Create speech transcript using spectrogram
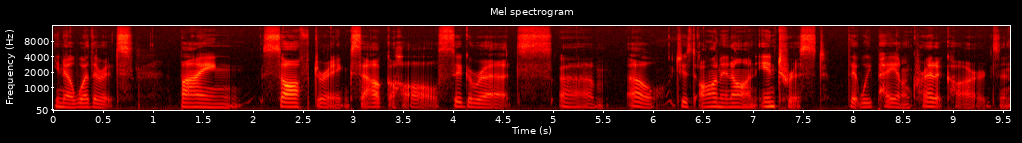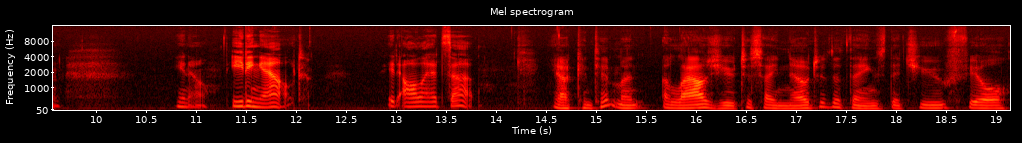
You know, whether it's buying soft drinks, alcohol, cigarettes, um, oh, just on and on, interest that we pay on credit cards, and you know, eating out. It all adds up. Yeah, contentment allows you to say no to the things that you feel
